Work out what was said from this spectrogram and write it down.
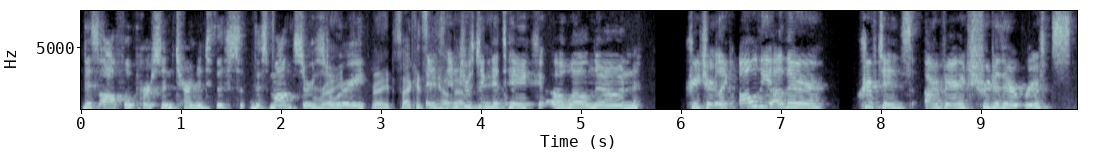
this awful person turned into this this monster story Right. Right. So I could see it's how that would interesting to take a well-known creature like all the other cryptids are very true to their roots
